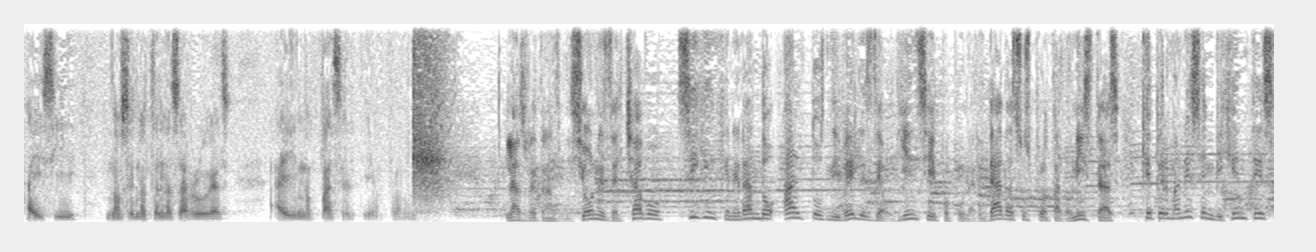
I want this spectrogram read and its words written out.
Ahí sí no se notan las arrugas, ahí no pasa el tiempo. Las retransmisiones del Chavo siguen generando altos niveles de audiencia y popularidad a sus protagonistas que permanecen vigentes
